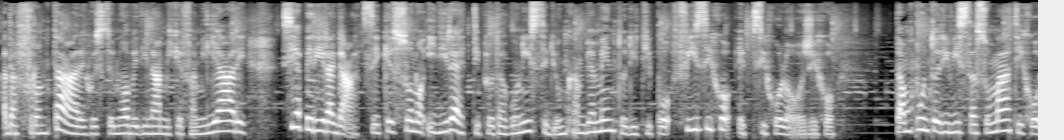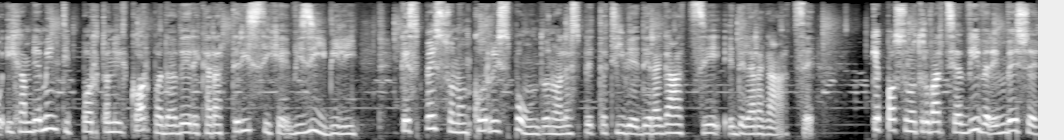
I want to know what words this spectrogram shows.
ad affrontare queste nuove dinamiche familiari, sia per i ragazzi che sono i diretti protagonisti di un cambiamento di tipo fisico e psicologico. Da un punto di vista somatico, i cambiamenti portano il corpo ad avere caratteristiche visibili che spesso non corrispondono alle aspettative dei ragazzi e delle ragazze che possono trovarsi a vivere invece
